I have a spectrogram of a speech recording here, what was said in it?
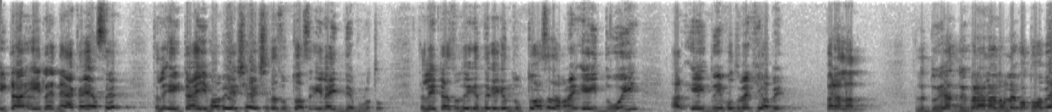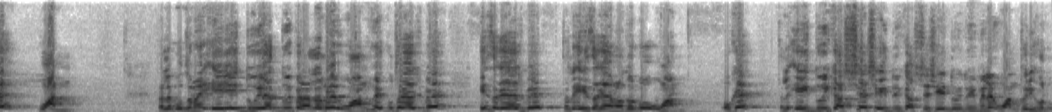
এইটা এই লাইনে একাই আছে, তাহলে এইটা এইভাবে এসে এর সাথে যুক্ত আছে, এই লাইন দিয়ে মূলত। তাহলে এটা যদি এখান থেকে এখানে যুক্ত আছে, তার মানে এই দুই আর এই দুই প্রথমে কি হবে? প্যারালাল তাহলে দুই আর দুই প্যারালাল হলে কত হবে? ওয়ান তাহলে প্রথমে এই এই দুই আর দুই প্যারালাল হয়ে ওয়ান হয়ে কোথায় আসবে? এই জায়গায় আসবে। তাহলে এই জায়গায় আমরা ধরবো ওয়ান ওকে তাহলে এই দুই কাজ শেষ, এই দুই কাজ শেষ। এই দুই দুই মিলে ওয়ান তৈরি হলো।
